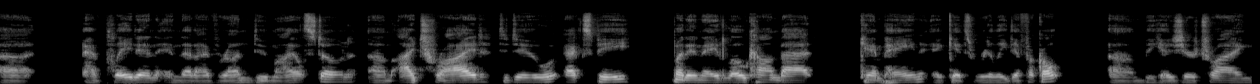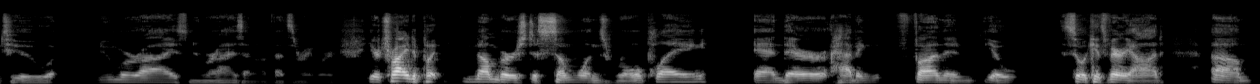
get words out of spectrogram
uh, have played in and that I've run do milestone. Um, I tried to do XP, but in a low combat campaign, it gets really difficult um, because you're trying to numerize, numerize. I don't know if that's the right word. You're trying to put numbers to someone's role playing, and they're having fun, and you know, so it gets very odd. Um,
